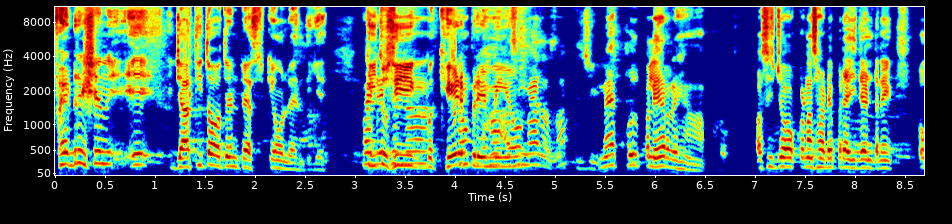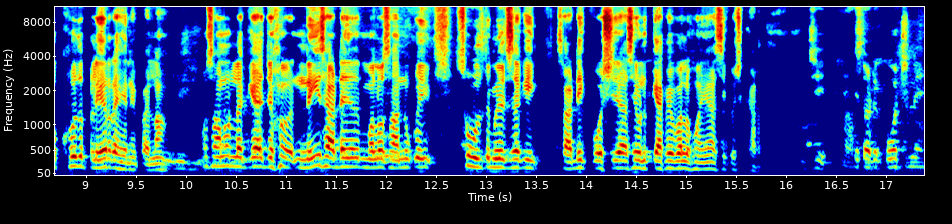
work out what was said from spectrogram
ਫੈਡਰੇਸ਼ਨ ਇਹ ਜਾਤੀ ਤੌਰ ਤੇ ਇੰਟਰਸਟ ਕਿਉਂ ਲੈਂਦੀ ਹੈ? ਕੀ ਤੁਸੀਂ ਖੇਡ ਪ੍ਰੇਮੀ ਹੋ ਮੈਂ ਦੱਸਾਂ ਮੈਂ ਖੁਦ ਪਲੇਅਰ ਰਿਹਾ ਆਪ। ਅਸੀਂ ਜੋ ਆਪਣਾ ਸਾਡੇ ਪ੍ਰੈਜ਼ੀਡੈਂਟ ਨੇ ਉਹ ਖੁਦ ਪਲੇਅਰ ਰਹੇ ਨੇ ਪਹਿਲਾਂ। ਉਹ ਸਾਨੂੰ ਲੱਗਿਆ ਜੋ ਨਹੀਂ ਸਾਡੇ ਮਤਲਬ ਸਾਨੂੰ ਕੋਈ ਸਹੂਲਤ ਮਿਲ ਸਕੀ ਸਾਡੀ ਕੋਸ਼ਿਸ਼ ਆ, ਅਸੀਂ ਹੁਣ ਕੈਪੇਬਲ ਹੋਏ ਹਾਂ ਅਸੀਂ ਕੁਝ ਕਰ ਦਈਏ। ਜੀ ਇਹ ਤੁਹਾਡੇ ਕੋਚ ਨੇ?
